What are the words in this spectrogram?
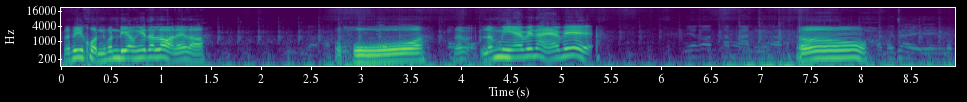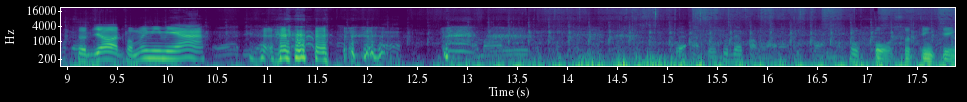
แล้วพี่ขนคนเดียวงี้ตลอดเลยเหรอ โอ้โห แล้วแล้วเมียไปไหนอะพี่เนี่ยก็ทำงานนี้ครับโอ้เขาไม่ใช่เองแล้วพวกสุดยอดผมไม่มีเมีย เออดีนะประมาณเดี๋ยวอัดสูงสุดได้สองร้อยห้าสิบกว่า โอ้โห สุดจริง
